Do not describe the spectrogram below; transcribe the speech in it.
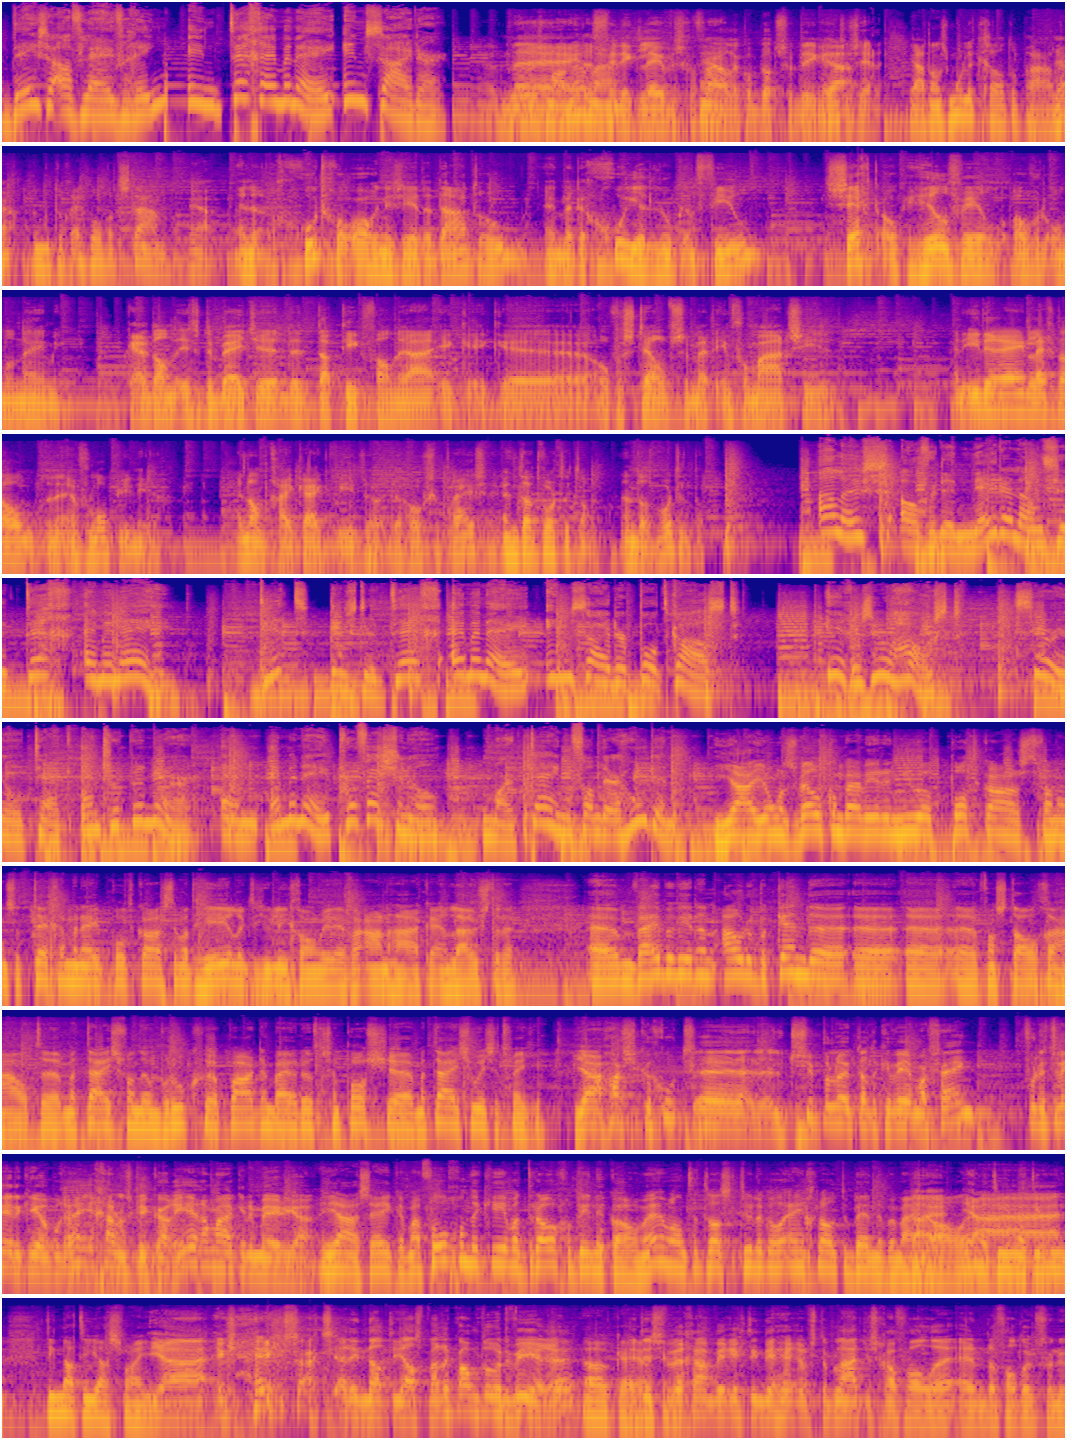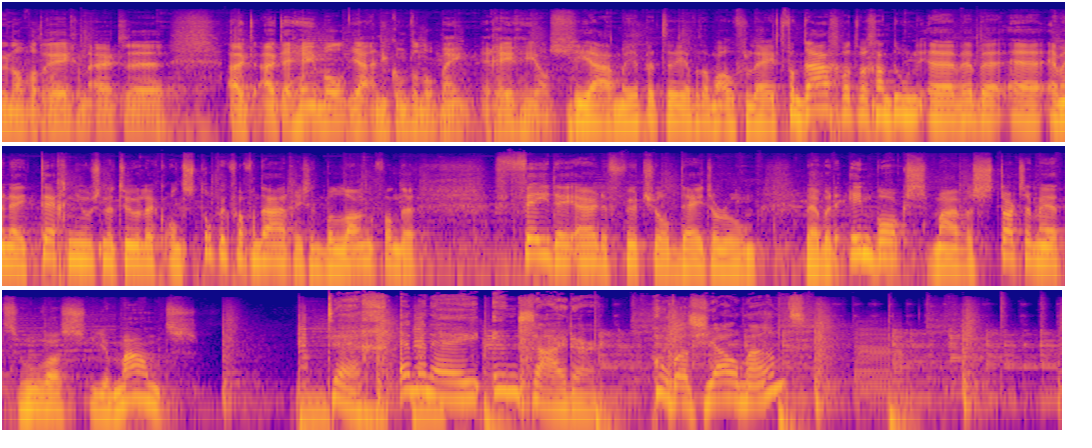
Deze aflevering in Tech M&A Insider. Nee, beursmannen, dat maar- vind ik levensgevaarlijk om dat soort dingen Ja. te zeggen. Ja, dan is het moeilijk geld ophalen. Ja. Er moet toch echt wel wat staan. Ja. En een goed georganiseerde datroom en met een goede look en feel zegt ook heel veel over de onderneming. Oké, dan is het een beetje de tactiek van ja, ik, ik eh, overstelp ze met informatie. En iedereen legt dan een envelopje neer. En dan ga je kijken wie de, de hoogste prijs heeft. En dat wordt het dan. En dat wordt het dan. Alles over de Nederlandse Tech M&A. Dit is de Tech M&A Insider Podcast. Hier is uw host, serial tech entrepreneur en M&A professional, Martijn van der Hoeden. Ja, jongens, welkom bij weer een nieuwe podcast van onze Tech M&A podcast. En wat heerlijk dat jullie gewoon weer even aanhaken en luisteren. Ehm, wij hebben weer een oude bekende eh, eh, eh, van stal gehaald. Eh, Matthijs van den Broek, partner bij Rutgers en Posch. Matthijs, hoe is het, vind je? Ja, hartstikke goed. Superleuk dat ik er weer mag zijn. Voor de tweede keer op rij. Ik ga nog eens een keer carrière maken in de media. Ja, zeker. Maar volgende keer wat droger binnenkomen, hè? Want het was natuurlijk al één grote bende bij mij Nou al, hè? ja. Met, die, met die, die natte jas van je. Ja, exact. Ja, die natte jas. Maar dat kwam door het weer, hè? Oké, het is, oké. We gaan weer richting de herfst. De blaadjes gaan vallen. En er valt ook zo nu en dan wat regen uit, uit, uit de hemel. Ja, en die komt dan op mijn regenjas. Ja, maar je hebt, het, eh, je hebt het allemaal overleefd. Vandaag wat we gaan doen, eh, we hebben eh M&A Tech Nieuws natuurlijk. Ons topic van vandaag is het belang van de VDR, de Virtual Data Room. We hebben de inbox, maar we starten met hoe was je maand? Tech M&A Insider. Hoe was jouw maand?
